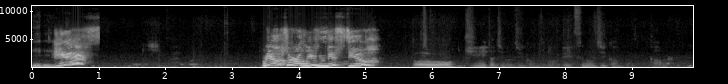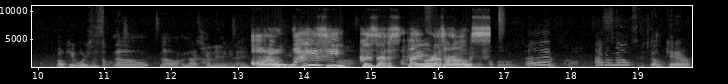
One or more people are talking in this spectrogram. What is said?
yes! Ryotaro, we've missed you! Oh. Okay, where's this? No, no, I'm not gonna make it. Although, why is he possessed by Urataros? Don't care.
